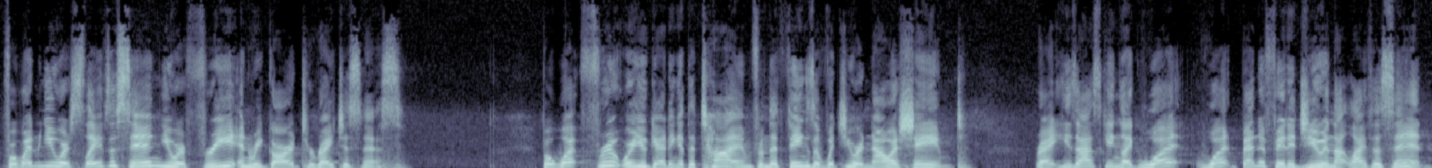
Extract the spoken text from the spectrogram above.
For when you were slaves of sin, you were free in regard to righteousness. But what fruit were you getting at the time from the things of which you are now ashamed? Right? He's asking like what what benefited you in that life of sin?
